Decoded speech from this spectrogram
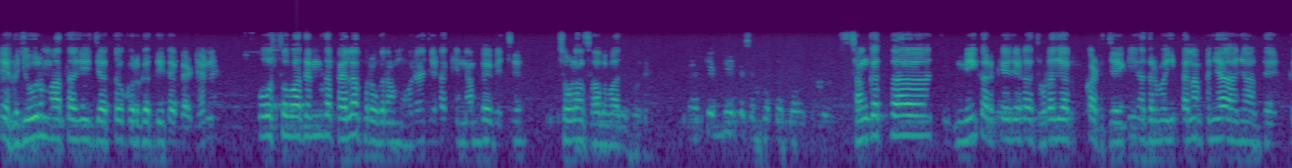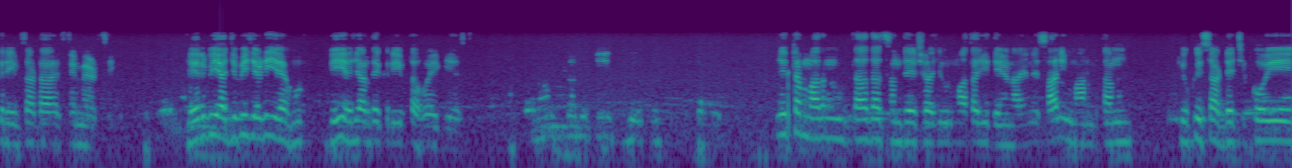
ਇਹ ਹਜੂਰ ਮਾਤਾ ਜੀ ਜਦ ਤੋਂ ਗੁਰਗੱਦੀ ਤੇ ਬੈਠੇ ਨੇ, ਉਸ ਤੋਂ ਬਾਅਦ ਇਹਨਾਂ ਦਾ ਪਹਿਲਾ ਪ੍ਰੋਗਰਾਮ ਹੋ ਰਿਹਾ, ਜਿਹੜਾ ਕਿ 90 ਵਿੱਚ 16 ਸਾਲ ਬਾਅਦ ਹੋ ਰਿਹਾ। ਕਿੰਨੀ ਕੁ ਸੰਗਤ ਲੋਕ? ਸੰਗਤ ਦਾ ਮੀਂਹ ਕਰਕੇ ਜਿਹੜਾ ਥੋੜਾ ਜਿਹਾ ਘਟ ਜਾਏਗੀ ਅਦਰਵਾਈਜ਼ ਪਹਿਲਾਂ 50000 ਦੇ ਕਰੀਬ ਸਾਡਾ ਐਸਟੀਮੇਟ ਸੀ। ਫਿਰ ਵੀ ਅੱਜ ਵੀ ਜਿਹੜੀ ਹੈ ਹੁਣ 20000 ਦੇ ਕਰੀਬ ਤਾਂ ਹੋਏਗੀ ਇਸ ਇਹ ਤਾਂ ਮਾਨਵਤਾ ਦਾ ਸੰਦੇਸ਼ ਹਜੂਰ ਮਾਤਾ ਜੀ ਦੇਣ ਆਏ ਨੇ ਸਾਰੀ ਮਾਨਵਤਾ ਨੂੰ ਕਿਉਂਕਿ ਸਾਡੇ 'ਚ ਕੋਈ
